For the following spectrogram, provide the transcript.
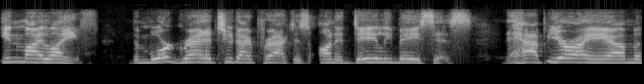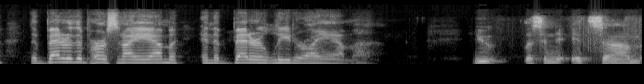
in my life, the more gratitude I practice on a daily basis, the happier I am, the better the person I am, and the better leader I am. You listen, it's um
